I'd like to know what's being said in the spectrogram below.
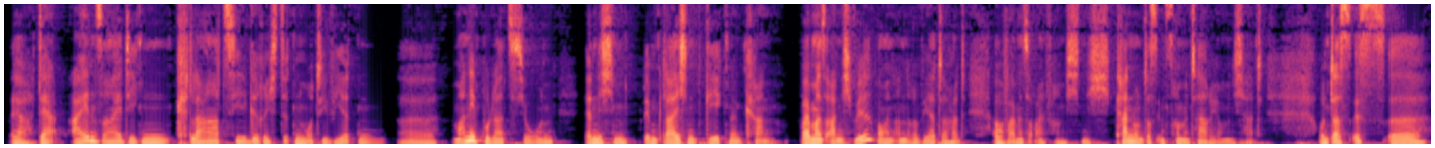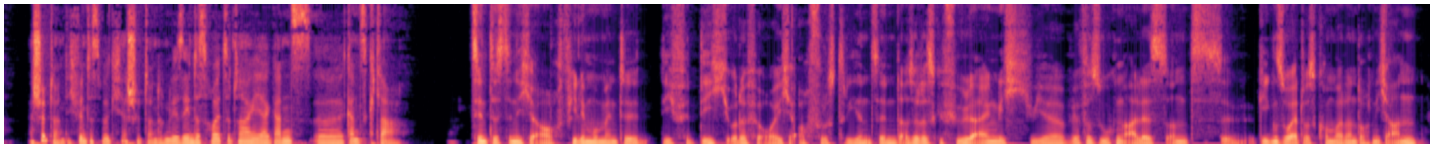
ja, der einseitigen, klar zielgerichteten, motivierten äh, Manipulation ja nicht mit dem gleichen begegnen kann. Weil man es auch nicht will, weil man andere Werte hat, aber weil man es auch einfach nicht, nicht kann und das Instrumentarium nicht hat. Und das ist äh, erschütternd. Ich finde das wirklich erschütternd. Und wir sehen das heutzutage ja ganz, äh, ganz klar. Sind das denn nicht auch viele Momente, die für dich oder für euch auch frustrierend sind? Also das Gefühl eigentlich, wir, wir versuchen alles und äh, gegen so etwas kommen wir dann doch nicht an?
